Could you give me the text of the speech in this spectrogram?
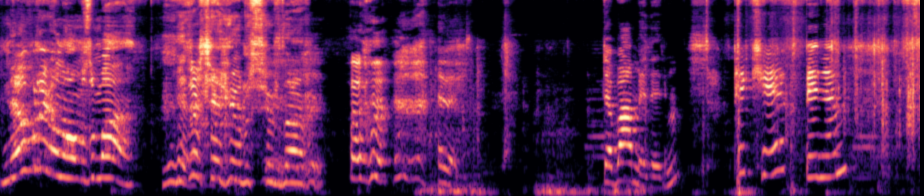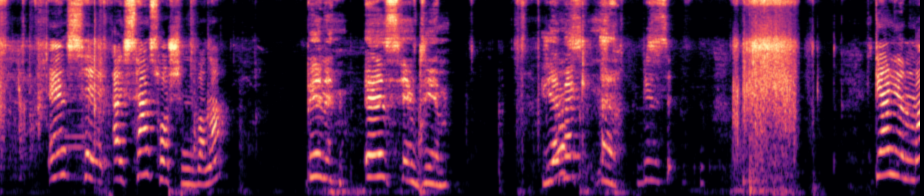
Ne vuruyorsun omzuma? Video çekiyoruz şurada. evet. Devam edelim. Peki benim en sev... Ay sen sor şimdi bana. Benim en sevdiğim yemek ne? Biz... Gel yanıma,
